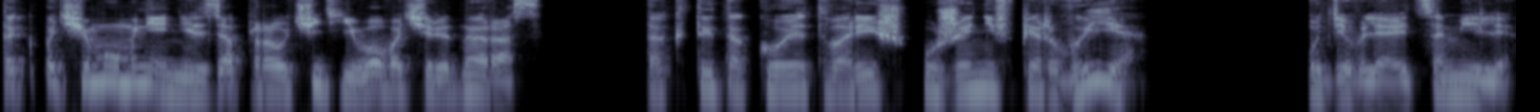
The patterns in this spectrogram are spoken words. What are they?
Так почему мне нельзя проучить его в очередной раз? «Так ты такое творишь уже не впервые?» Удивляется Милли.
